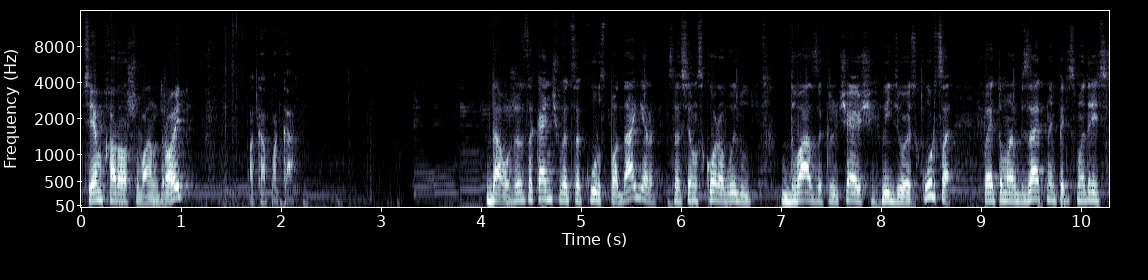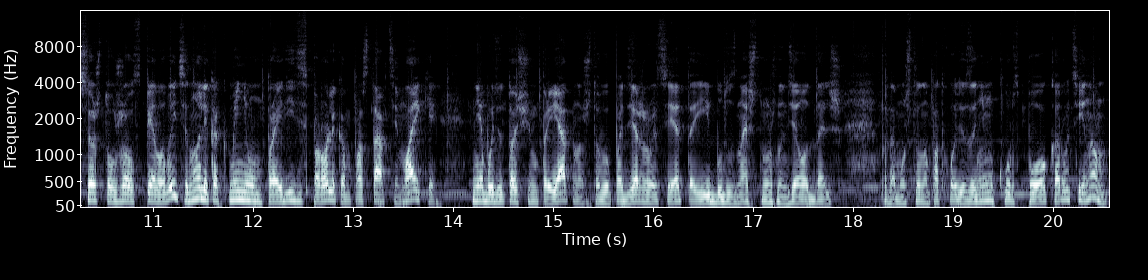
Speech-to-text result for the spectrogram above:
Всем хорошего Android, пока-пока. Да, уже заканчивается курс по Dagger. Совсем скоро выйдут два заключающих видео из курса, поэтому обязательно пересмотрите все, что уже успело выйти. Ну или как минимум пройдитесь по роликам, поставьте им лайки. Мне будет очень приятно, что вы поддерживаете это и буду знать, что нужно делать дальше. Потому что на подходе за ним курс по карутинам.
